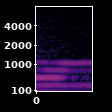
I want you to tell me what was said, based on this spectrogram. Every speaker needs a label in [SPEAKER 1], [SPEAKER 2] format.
[SPEAKER 1] Thank you.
